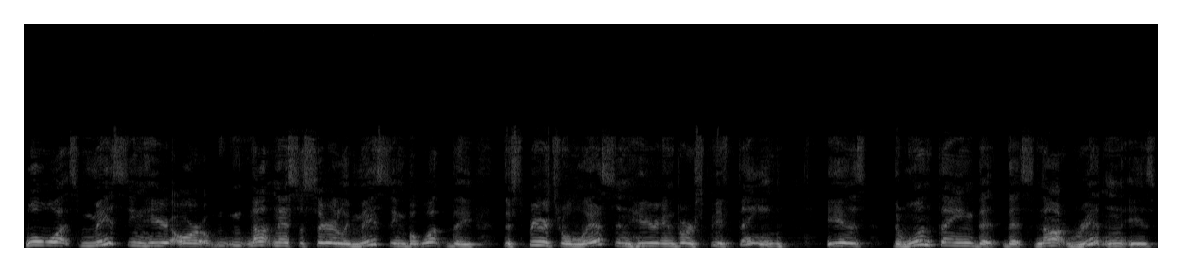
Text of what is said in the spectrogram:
Well, what's missing here, or not necessarily missing, but what the, the spiritual lesson here in verse 15 is the one thing that, that's not written is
